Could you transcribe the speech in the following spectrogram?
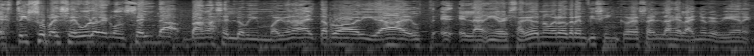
Estoy súper seguro que con Zelda van a hacer lo mismo. Hay una alta probabilidad. el aniversario número 35 de Zelda es el año que viene.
